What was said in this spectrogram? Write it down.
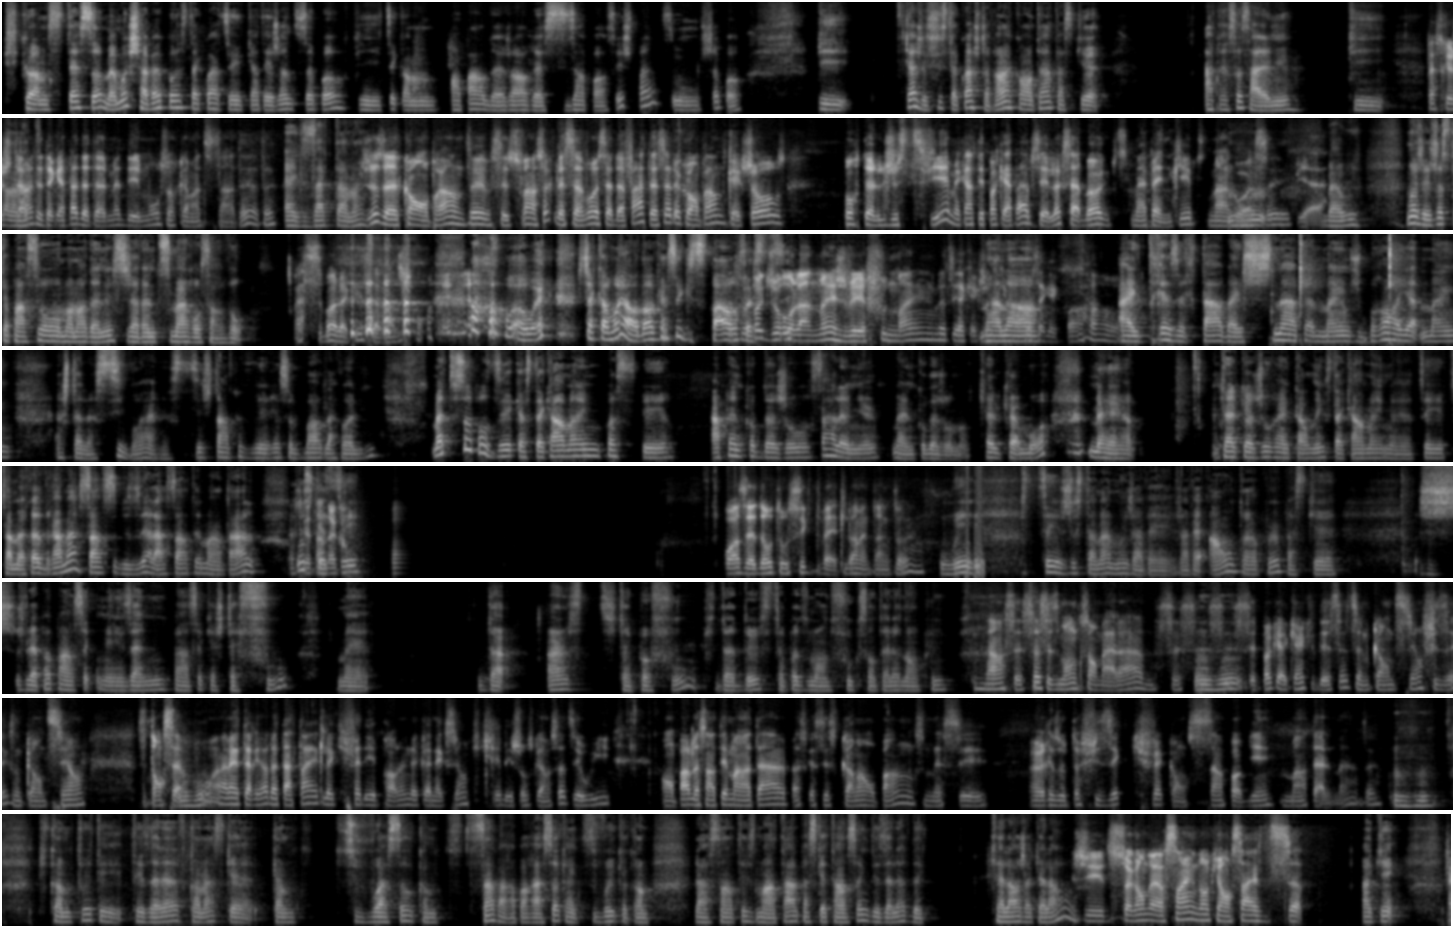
Puis comme, c'était ça. Mais moi, je savais pas c'était quoi, tu sais, quand t'es jeune, tu sais pas. Puis, tu sais, comme, on parle de genre euh, six ans passés, je pense, ou je sais pas. Puis, quand j'ai su c'était quoi, j'étais vraiment content parce que après ça, ça allait mieux. Puis. Parce que justement, tu étais capable de te mettre des mots sur comment tu te sentais. Exactement. Juste de comprendre. C'est souvent ça que le cerveau essaie de faire. Tu essaies de comprendre quelque chose pour te le justifier, mais quand tu n'es pas capable, c'est là que ça bug, puis tu te mets à paniquer, puis tu te mets à Mhm. angoisser. Puis, Ben oui. Moi, j'ai juste que pensé au moment donné si j'avais une tumeur au cerveau. Ah, c'est bon, ok, c'est rendu. Ah ouais, ouais. J'étais comme, ouais, donc, qu'est-ce qui se passe? veux pas que du jour au lendemain, je vais fou de même. là, tu sais, Il y a quelque chose Non, qui non. pousse à quelque part. être très irritable, ben, je snappais de même, je broyais de même. Ah, J'étais là, si, ouais, si, j'étais en train de virer sur le bord de la folie. Mais tout ça pour dire que c'était quand même pas si pire. Après une couple de jours, ça allait mieux. Ben, une couple de jours, non, quelques mois. Mais quelques jours internés, c'était quand même, euh, tu sais, ça m'a fait vraiment sensibiliser à la santé mentale. Est-ce que t'en as croisé d'autres aussi qui devaient être là en même temps que toi? Oui. Puis, tu sais, justement, moi, j'avais, j'avais honte un peu parce que je, je voulais pas penser que mes amis pensaient que j'étais fou, mais de un, j'étais pas fou, puis de deux, c'était pas du monde fou qui sont là non plus. Non, c'est ça, c'est du monde qui sont malades. C'est c'est- c'est- Mhm. c'est pas quelqu'un qui décide, c'est une condition physique, c'est une condition. C'est ton cerveau Mhm. hein, à l'intérieur de ta tête là, qui fait des problèmes de connexion, qui crée des choses comme ça. Tu sais, oui, on parle de santé mentale parce que c'est ce- comment on pense, mais c'est un résultat physique qui fait qu'on se sent pas bien mentalement. Mhm. Puis comme toi, tes, tes élèves, comment est-ce que comme tu vois ça, comme tu te sens par rapport à ça quand tu vois que comme leur santé mentale, parce que tu enseignes des élèves de quel âge à quel âge? J'ai du secondaire 5, donc ils ont 16-17. OK. Fait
